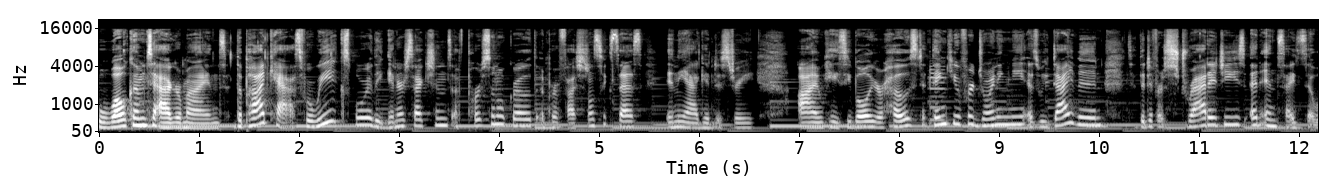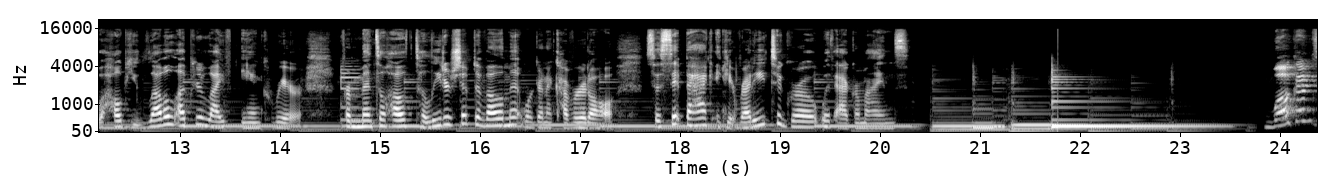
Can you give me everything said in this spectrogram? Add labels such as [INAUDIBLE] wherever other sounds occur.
Welcome to AgriMinds, the podcast where we explore the intersections of personal growth and professional success in the ag industry. I'm Casey Bull, your host. Thank you for joining me as we dive in to the different strategies and insights that will help you level up your life and career. From mental health to leadership development, we're going to cover it all. So sit back and get ready to grow with AgriMinds.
